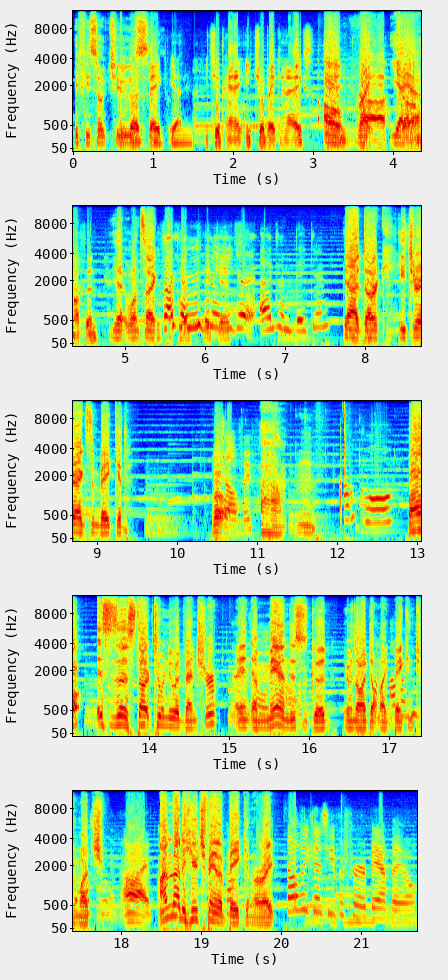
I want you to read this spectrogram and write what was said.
if you so Eat your choose. bacon. Yeah, eat your pan. Eat your bacon and eggs. Oh, and, right. Uh, Yeah, yeah. Muffin. Yeah, one sec. Dark, are you gonna eat your eggs and bacon? Yeah, Dark, eat your eggs and bacon. Well, Selfie. um, mm. I'm well, this is a start to a new adventure, and uh, man, this is good. Even though I don't like I'm bacon too much. Alright, I'm not a huge fan of bacon. All right. Probably because you prefer bamboo.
